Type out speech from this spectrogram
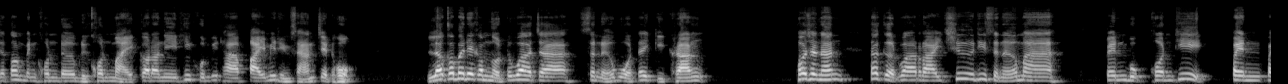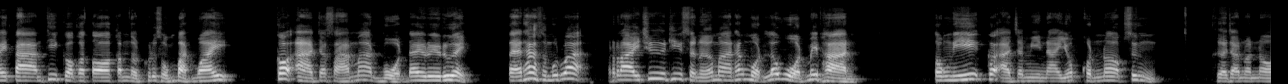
จะต้องเป็นคนเดิมหรือคนใหม่ กรณีที่คุณพิธาไปไม่ถึง 376 แล้วก็ไม่ได้กำหนดด้วยว่าจะเสนอโหวตได้กี่ครั้ง เพราะฉะนั้นถ้าเกิดว่ารายชื่อที่เสนอมาเป็นบุคคลที่เป็นไปตามที่กกตกำหนดคุณสมบัติไว้ ก็อาจจะสามารถโหวตได้เรื่อยๆ แต่ถ้าสมมุติว่ารายชื่อที่เสนอมาทั้งหมดแล้วโหวตไม่ผ่าน ตรงนี้ก็อาจจะมีนายกคนนอกซึ่งคืออาจารย์วันนอ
